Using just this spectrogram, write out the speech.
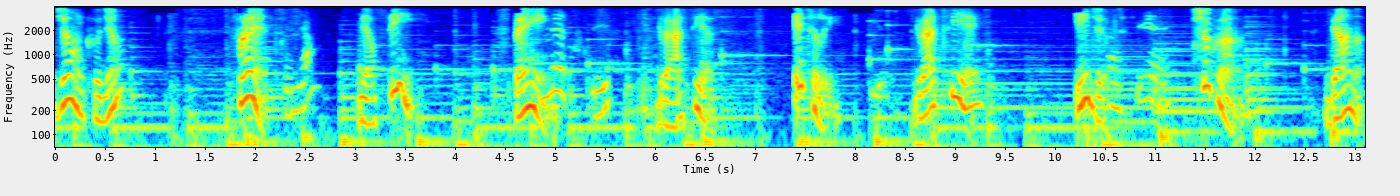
John Kujon, France. Merci. Spain. Gracias. Italy. Grazie. Egypt. Shukran. Ghana.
